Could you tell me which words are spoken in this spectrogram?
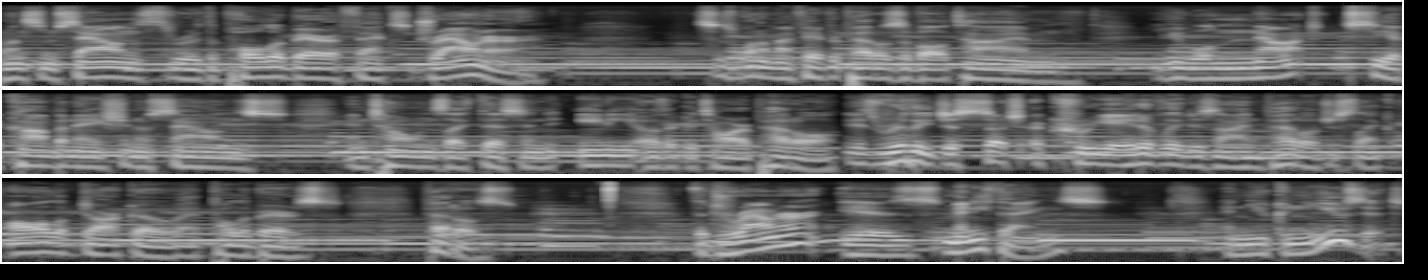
run some sounds through the Polar Bear Effects Drowner. This is one of my favorite pedals of all time. You will not see a combination of sounds and tones like this in any other guitar pedal. It's really just such a creatively designed pedal, just like all of Darko at Polar Bear's pedals. The Drowner is many things, and you can use it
